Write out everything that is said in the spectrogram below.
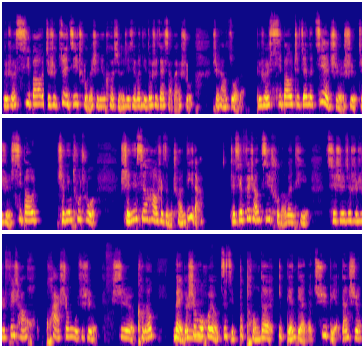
比如说细胞，就是最基础的神经科学的这些问题都是在小白鼠身上做的。比如说细胞之间的介质是，就是细胞神经突触、神经信号是怎么传递的，这些非常基础的问题，其实就是是非常跨生物，就是是可能。每个生物会有自己不同的一点点的区别，但是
